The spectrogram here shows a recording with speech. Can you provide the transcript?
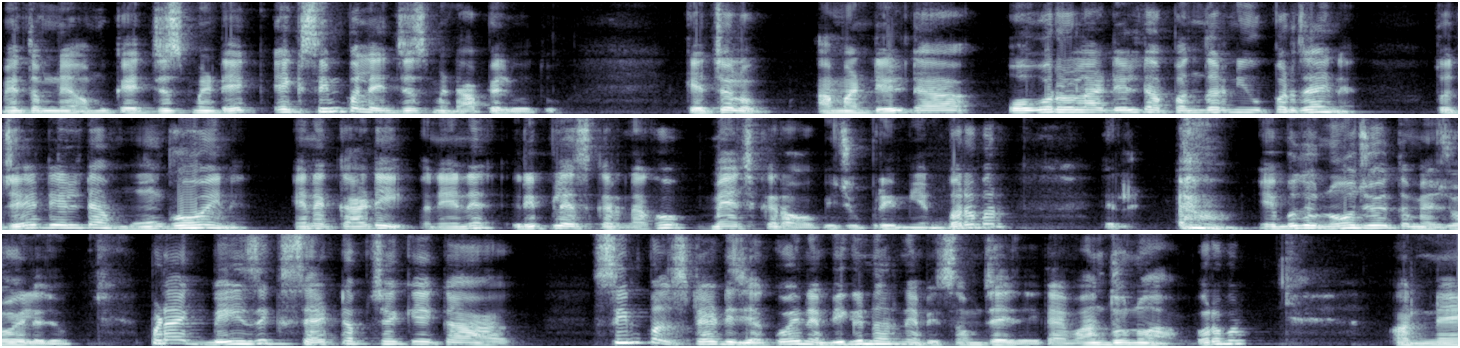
મેં તમને અમુક એડજસ્ટમેન્ટ એક એક સિમ્પલ એડજસ્ટમેન્ટ આપેલું હતું કે ચલો, આમાં ડેલ્ટા ઓવરઓલ આ ડેલ્ટા પંદરની ઉપર જાય ને, તો જે ડેલ્ટા મોંઘો હોય ને, એને કાઢી અને એને રિપ્લેસ કરી નાખો મેચ કરાવો બીજું પ્રીમિયમ બરાબર? એટલે એ બધું ન જોયું તમે જોઈ લેજો. પણ આ એક બેઝિક સેટઅપ છે કે એક આ સિમ્પલ સ્ટ્રેટેજી કોઈને બિગનરને બી સમજાઈ જાય, કાંઈ વાંધો ન આવે, બરાબર? અને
